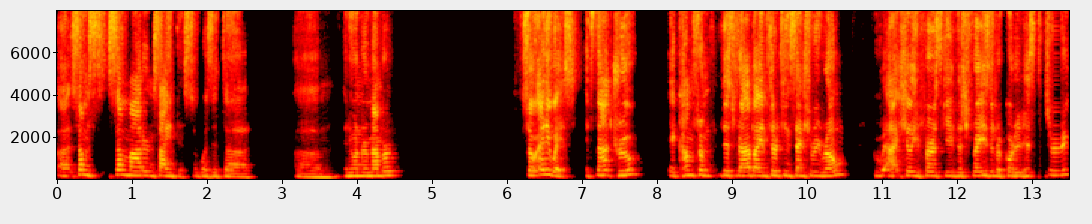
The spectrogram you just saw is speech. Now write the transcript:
uh, some some modern scientists. Was it? Uh, um, anyone remember? So, anyways, it's not true. It comes from this rabbi in 13th century Rome who actually first gave this phrase in recorded history.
